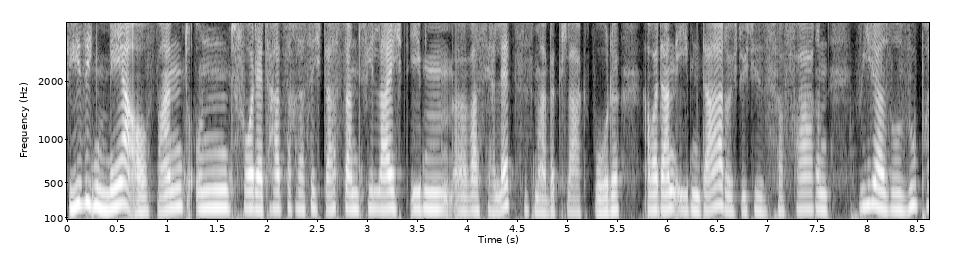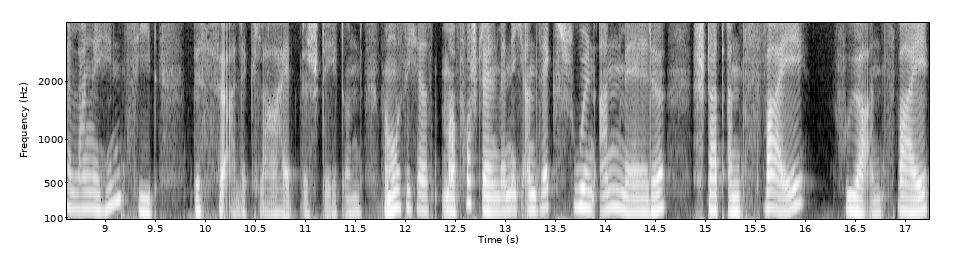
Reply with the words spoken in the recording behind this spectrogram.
riesigen Mehraufwand und vor der Tatsache, dass sich das dann vielleicht eben, äh, was ja letztes Mal beklagt wurde, aber dann eben dadurch, durch dieses Verfahren wieder so super lange hinzieht, bis für alle Klarheit besteht. Und man muss sich das mal vorstellen, wenn ich an sechs Schulen anmelde, statt an zwei, früher an zwei,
